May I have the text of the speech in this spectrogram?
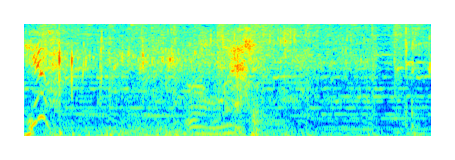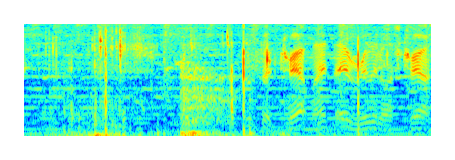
Phew. Oh, wow. Trout, mate? They're really nice trout.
